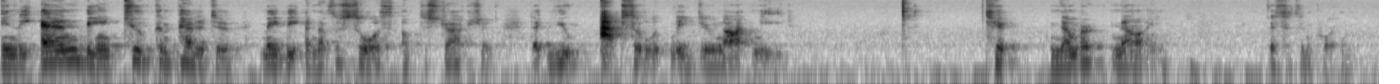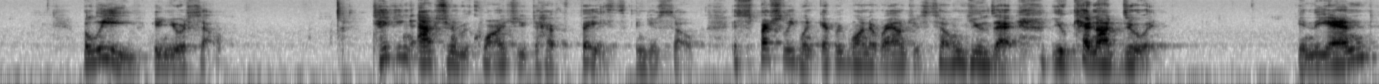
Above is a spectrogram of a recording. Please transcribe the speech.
In the end, being too competitive may be another source of distraction that you absolutely do not need. Tip number nine. This is important. Believe in yourself. Taking action requires you to have faith in yourself, especially when everyone around you is telling you that you cannot do it. In the end,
